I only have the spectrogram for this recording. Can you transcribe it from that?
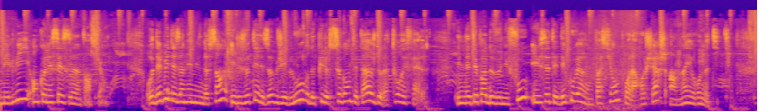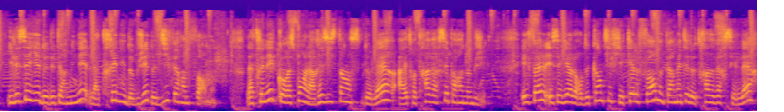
Mais lui, on connaissait ses intentions. Au début des années 1900, il jetait des objets lourds depuis le second étage de la tour Eiffel. Il n'était pas devenu fou, il s'était découvert une passion pour la recherche en aéronautique. Il essayait de déterminer la traînée d'objets de différentes formes. La traînée correspond à la résistance de l'air à être traversé par un objet. Eiffel essayait alors de quantifier quelle forme permettait de traverser l'air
